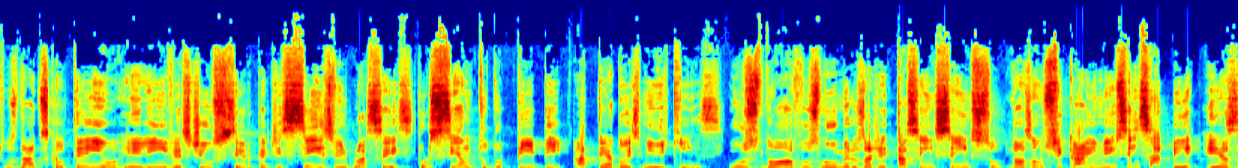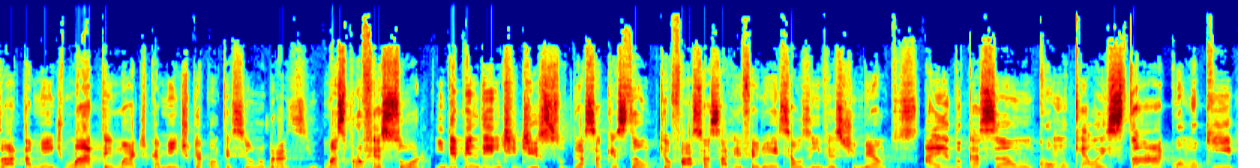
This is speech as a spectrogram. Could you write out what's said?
dos dados que eu tenho, ele investiu cerca de 6,6% do PIB até 2015. Os novos números, a gente está sem censo, nós vamos ficar aí meio sem saber exatamente, matematicamente, o que aconteceu no Brasil. Mas, professor, independente disso, dessa questão que eu faço essa referência aos investimentos, a educação, como que ela está? Como que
